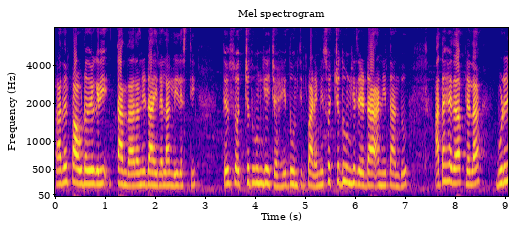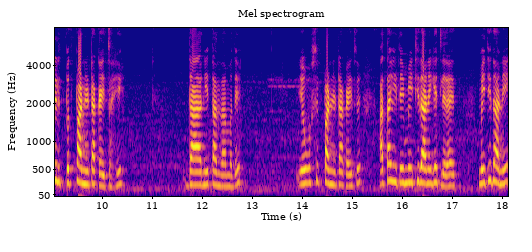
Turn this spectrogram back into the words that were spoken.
कारण पावडर वगैरे तांदळाला आणि डाळीला लागलेली असती ते स्वच्छ धुवून घ्यायचे आहे. दोन तीन पाणी मी स्वच्छ धुवून घेतलेले डाळ आणि तांदूळ. आता ह्याला आपल्याला बुडेल इतपत पाणी टाकायचं आहे. डाळ आणि तांदळामध्ये. व्यवस्थित पाणी टाकायचं. आता इथे मेथी दाणे घेतलेले आहेत. मेथी दाणे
